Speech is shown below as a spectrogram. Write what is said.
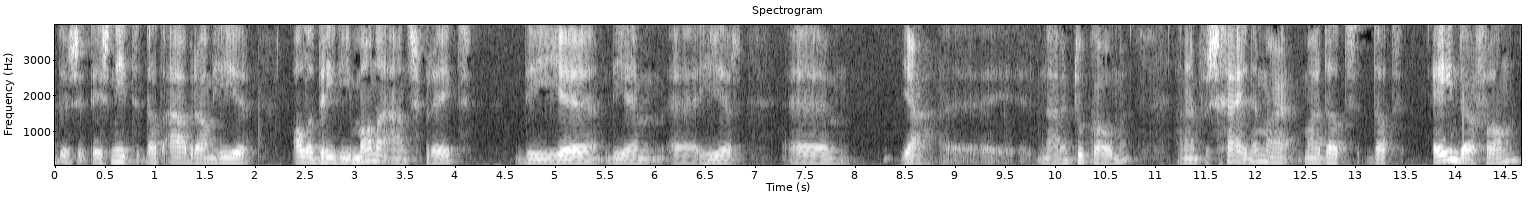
dus het is niet dat Abraham hier alle drie die mannen aanspreekt, die, uh, die hem eh, hier ehm, ja, naar hem toe komen, aan hem verschijnen, maar, maar dat, dat één daarvan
